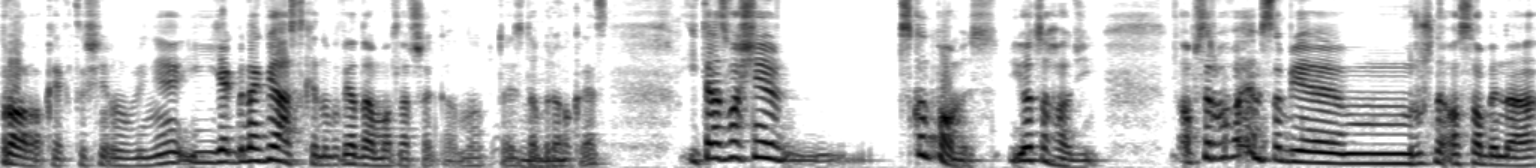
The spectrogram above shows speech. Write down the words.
prorok, jak to się mówi, nie? I jakby na gwiazdkę, no bo wiadomo dlaczego, no to jest dobry okres. I teraz właśnie skąd pomysł i o co chodzi? Obserwowałem sobie mm, różne osoby na,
